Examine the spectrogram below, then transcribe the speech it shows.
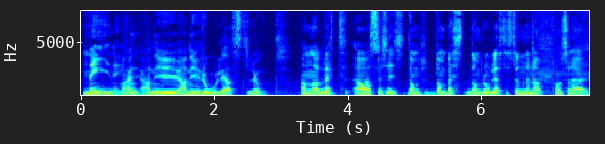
nej nej. Han, han, är ju, han är ju roligast, lugnt. Han har lätt, ja Alltså- precis, de, de, bäst, de roligaste stunderna från sån här,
